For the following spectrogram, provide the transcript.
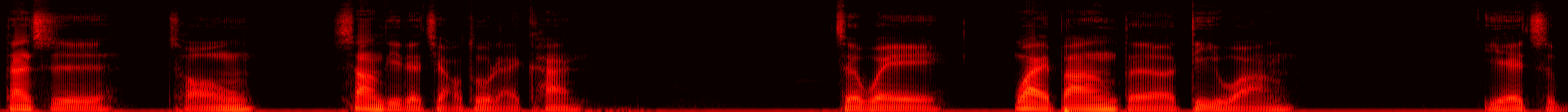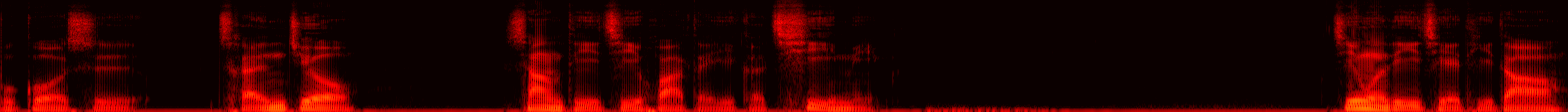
但是从上帝的角度来看，这位外邦的帝王也只不过是成就上帝计划的一个器皿。经文第一节提到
